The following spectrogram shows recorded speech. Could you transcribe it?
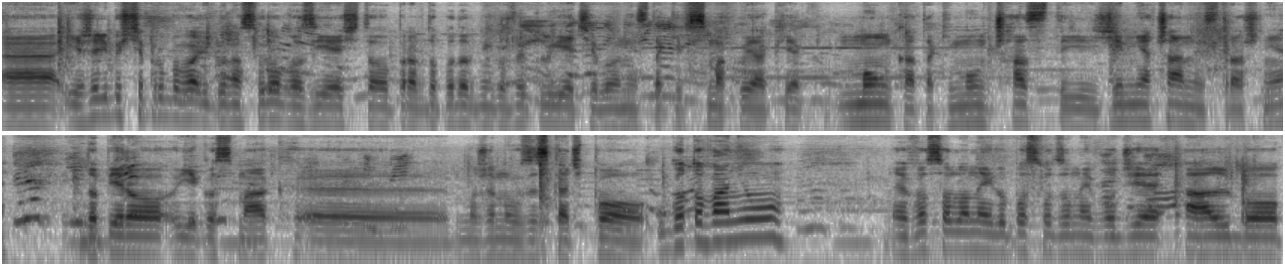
E, Jeżeli byście próbowali go na surowo zjeść, to prawdopodobnie go wyplujecie, bo on jest taki w smaku jak, jak mąka, taki mączasty, ziemniaczany strasznie. Dopiero jego smak e, możemy uzyskać po ugotowaniu w osolonej lub osłodzonej wodzie albo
